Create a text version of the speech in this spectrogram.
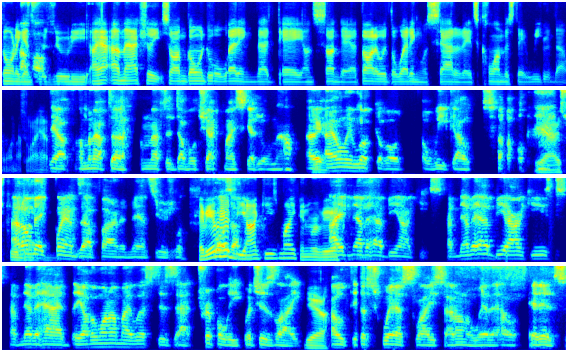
going against Uh-oh. Rizzuti. I, I'm actually, so I'm going to a wedding that day on Sunday. I thought it was the wedding was Saturday. It's Columbus Day. We did that one. So I have to- yeah, I'm gonna have to. I'm gonna have to double check my schedule now. I, Yeah. I only look about a week out, so yeah. I, I don't make plans that far in advance usually. Have you ever had up? Bianchi's, Mike, in Revere? I've never had Bianchi's. I've never had Bianchi's. I've never had the other one on my list is at Tripoli, which is like yeah. out there, the square slice. I don't know where the hell it is.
